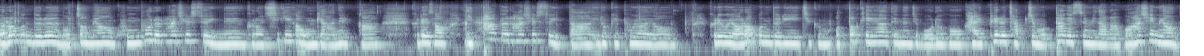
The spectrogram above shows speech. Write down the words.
여러분들은 어쩌면 공부를 하실 수 있는 그런 시기가 온 게 아닐까. 그래서 입학을 하실 수 있다. 이렇게 보여요. 그리고 여러분들이 지금 어떻게 해야 되는지 모르고 갈피를 잡지 못하겠습니다라고 하시면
